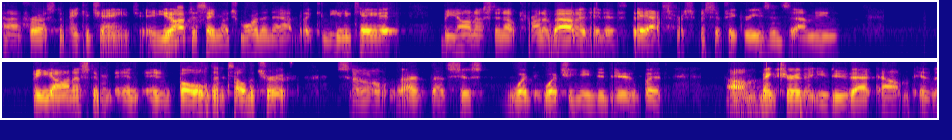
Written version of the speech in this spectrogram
time for us to make a change. You don't have to say much more than that, but communicate it, be honest and upfront about it. And if they ask for specific reasons, I mean, be honest and, and, and bold and tell the truth. So uh, that's just what what you need to do. But um, make sure that you do that um, in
